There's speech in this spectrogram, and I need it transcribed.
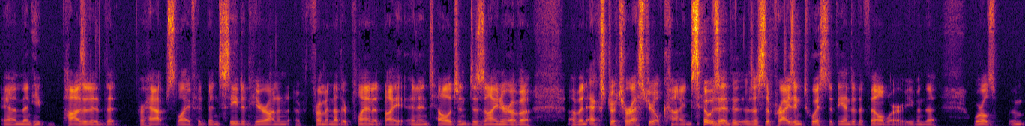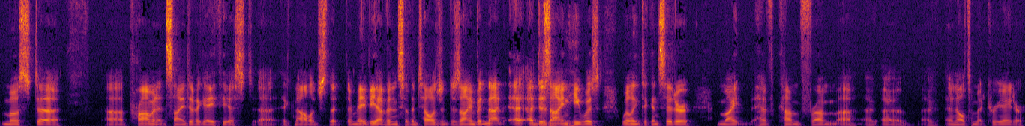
and then he posited that perhaps life had been seeded here on an, from another planet by an intelligent designer of a of an extraterrestrial kind. So it was a, it was a surprising twist at the end of the film, where even the world's most uh, uh, prominent scientific atheist uh, acknowledged that there may be evidence of intelligent design, but not a, a design he was willing to consider might have come from uh, a, an ultimate creator.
